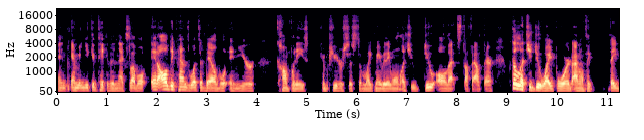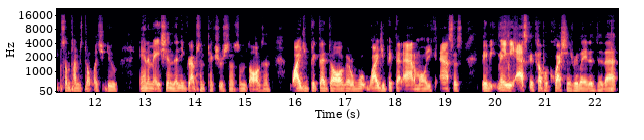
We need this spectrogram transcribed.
and I mean you can take it to the next level. It all depends what's available in your company's computer system. Like maybe they won't let you do all that stuff out there, but they'll let you do whiteboard. I don't think they sometimes don't let you do animation. Then you grab some pictures of some dogs and why'd you pick that dog or why'd you pick that animal? You can ask us maybe maybe ask a couple questions related to that.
